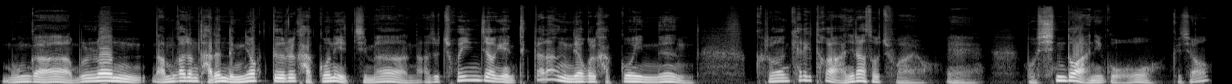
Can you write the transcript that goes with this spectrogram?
뭔가 물론 남과 좀 다른 능력들을 갖고는 있지만 아주 초인적인 특별한 능력을 갖고 있는 그런 캐릭터가 아니라서 좋아요. 예. 뭐 신도 아니고 그죠?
